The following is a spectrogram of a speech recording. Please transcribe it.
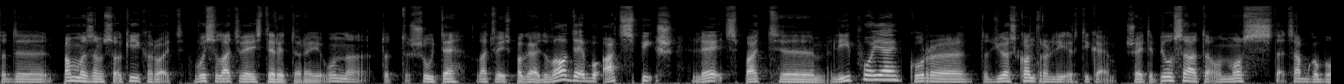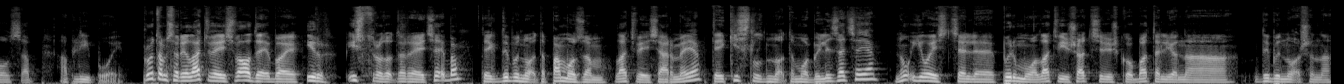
tad uh, pamazam sāk īkarot visu Latvijas teritoriju, un uh, tad šo te Latvijas pagaidu valdību atspīš līdz pat uh, Līpojai, kur uh, tad jos kontrolī ir tikai šeit pilsēta un mos tāds apgabals ap, ap Līpoju. Protams, arī Latvijas valdībai ir izstrādāta rēcība, tiek dibināta pamazam Latvijas armija, tiek izsludināta mobilizācija, nu, jo izceļ pirmo Latvijas atsevišķo bataljonā dibināšana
